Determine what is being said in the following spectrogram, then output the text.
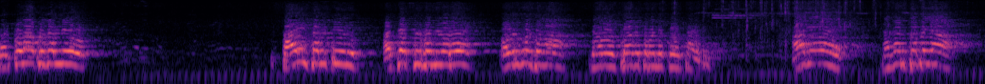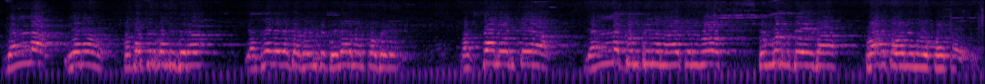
ದೊಡ್ಡಬಳ್ಳಾಪುರದಲ್ಲಿ ಸ್ಥಾಯಿ ಸಮಿತಿ ಅಧ್ಯಕ್ಷರು ಬಂದಿದ್ದಾರೆ. ಅವ್ರಿಗೂ ಸಹ ನಾವು ಸ್ವಾಗತವನ್ನು ಕೋರ್ತಾ ಇದ್ದೀವಿ. ಹಾಗೆಯೇ ನಗರಸಭೆಯ ಎಲ್ಲ ಏನು ಸದಸ್ಯರು ಬಂದಿದ್ದೀರಾ? ಹೆಸರುಗಳ ದಯವಿಟ್ಟು ಬೇಜಾರು ಮಾಡ್ಕೋಬೇಡಿ. ಪಕ್ಷ ವೇದಿಕೆಯ ಎಲ್ಲ ಗುಂಪಿನ ನಾಯಕರಿಗೂ ತುಂಬ ಹೃದಯದ ಸ್ವಾಗತವನ್ನು ನಾವು ಕೋರ್ತಾ ಇದ್ದೀವಿ.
